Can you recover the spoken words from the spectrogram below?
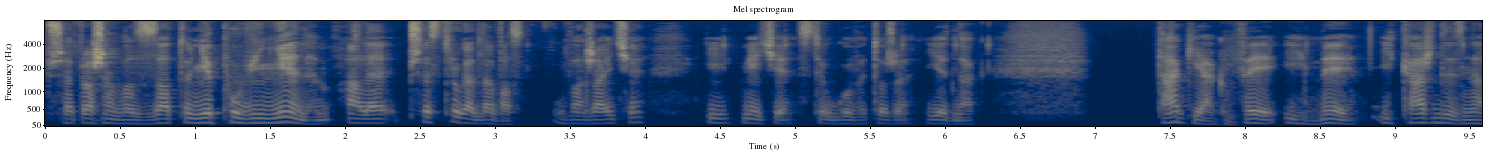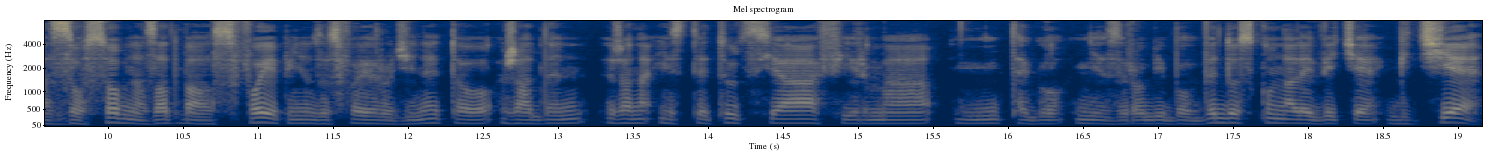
przepraszam Was za to, nie powinienem, ale przestroga dla Was. Uważajcie i miejcie z tyłu głowy to, że jednak tak jak wy i my i każdy z nas z osobna zadba o swoje pieniądze, swoje rodziny, to żaden, żadna instytucja, firma tego nie zrobi, bo wy doskonale wiecie, gdzie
